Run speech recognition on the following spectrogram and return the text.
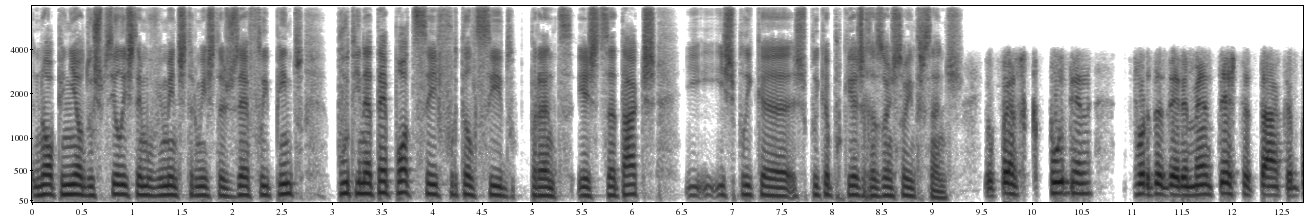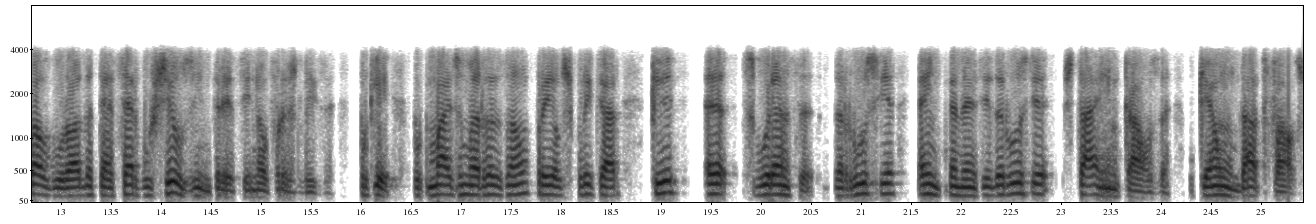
Na opinião do especialista em movimento extremista José Filipe Pinto, Putin até pode sair fortalecido perante estes ataques e, e explica, explica porque as razões são interessantes. Eu penso que Putin verdadeiramente este ataque a Belgorod até serve os seus interesses e não fragiliza. Porquê? Porque mais uma razão para ele explicar que a segurança da Rússia, a independência da Rússia está em causa, o que é um dado falso.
